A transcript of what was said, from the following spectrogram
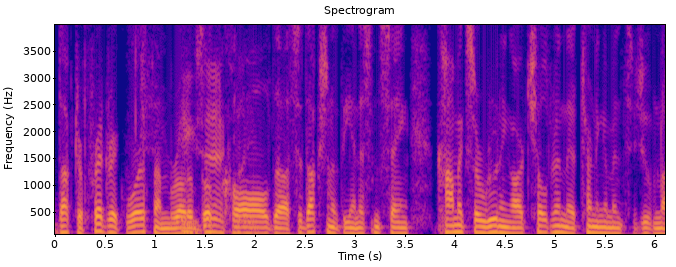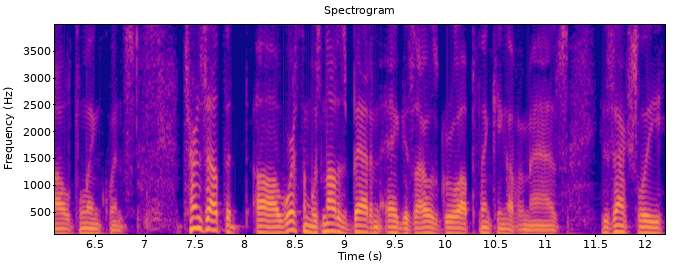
Dr. Fredric Wertham wrote exactly. a book called uh, Seduction of the Innocent, saying comics are ruining our children. They're turning them into juvenile delinquents. Turns out that uh, Wertham was not as bad an egg as I always grew up thinking of him as. He was actually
